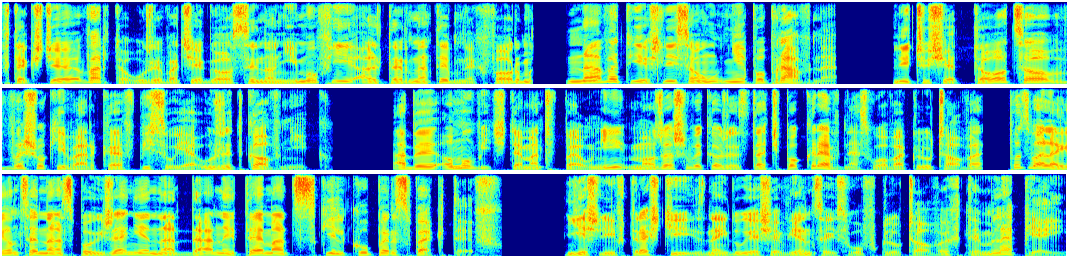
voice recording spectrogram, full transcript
W tekście warto używać jego synonimów i alternatywnych form, nawet jeśli są niepoprawne. Liczy się to, co w wyszukiwarkę wpisuje użytkownik. Aby omówić temat w pełni, możesz wykorzystać pokrewne słowa kluczowe, pozwalające na spojrzenie na dany temat z kilku perspektyw. Jeśli w treści znajduje się więcej słów kluczowych, tym lepiej.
